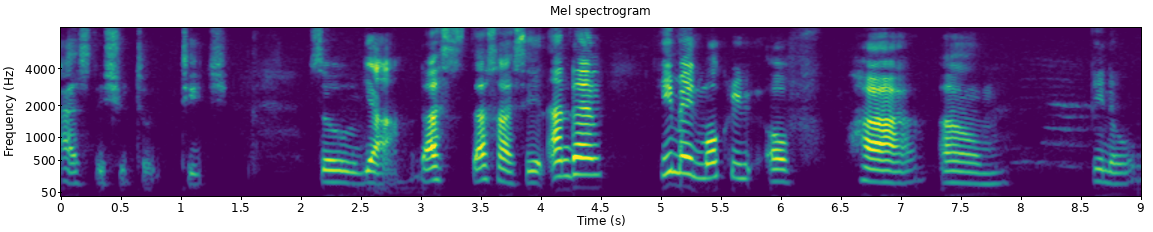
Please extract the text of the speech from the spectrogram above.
as they should to teach so yeah that's that's how i see it. And then he made mockery of her um you know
